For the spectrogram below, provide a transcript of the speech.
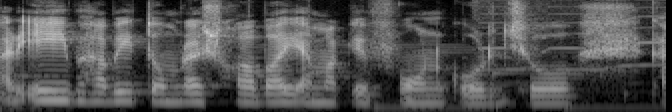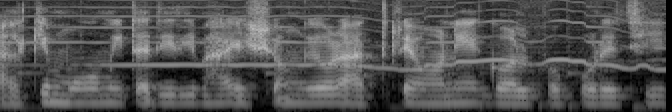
আর এইভাবেই তোমরা সবাই আমাকে ফোন করছ। কালকে মৌমিতা দিদি ভাইয়ের সঙ্গেও রাত্রে অনেক গল্প করেছি।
